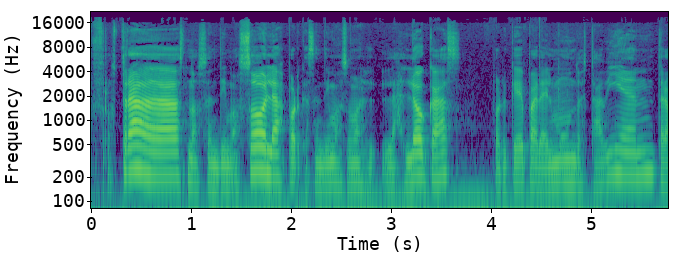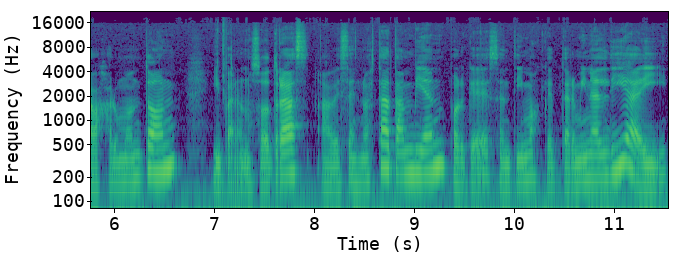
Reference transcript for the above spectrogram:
frustradas, nos sentimos solas porque sentimos que somos las locas, porque para el mundo está bien trabajar un montón y para nosotras a veces no está tan bien porque sentimos que termina el día y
